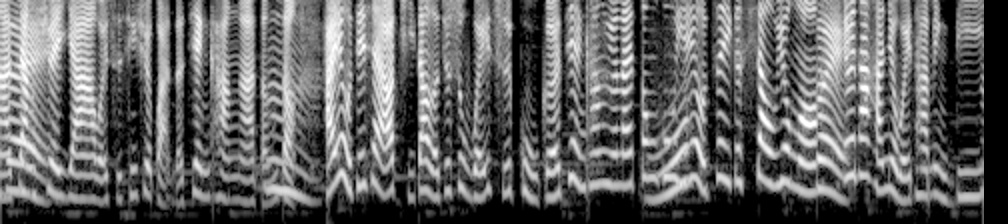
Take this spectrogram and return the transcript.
啊、降血压、维持心血管的健康啊等等，还有接下来要提到的就是维持骨骼健康。原来冬菇也有这个效用哦，对，因为它含有维他命 D，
